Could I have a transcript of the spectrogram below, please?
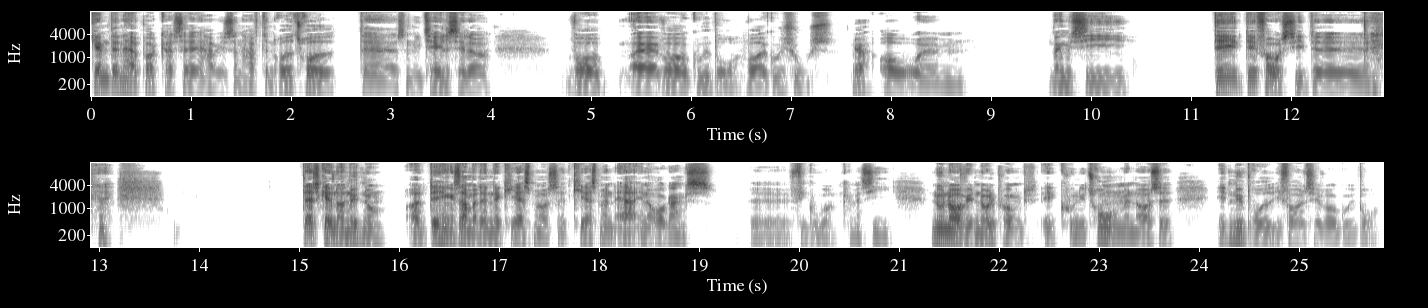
gennem den her podcast har vi sådan haft en rød tråd, der sådan i tale sætter, hvor, øh, hvor Gud bor, hvor er Guds hus. Ja. Og øh, hvad kan man sige, det, det får sit, øh, der sker noget nyt nu, og det hænger sammen med den der kiasme også, at kiasmen er en overgangsfigur, øh, kan man sige. Nu når vi et nulpunkt, ikke kun i troen, men også et nybrud i forhold til, hvor Gud bor.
